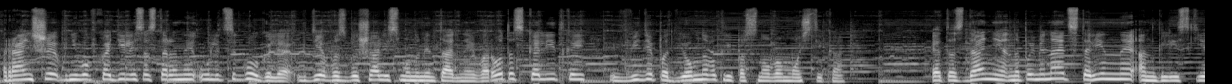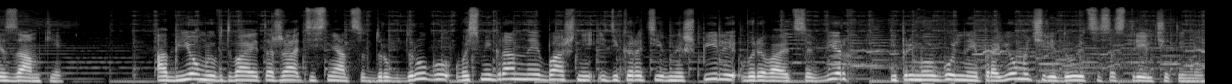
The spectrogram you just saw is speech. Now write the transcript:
Раньше в него входили со стороны улицы Гоголя, где возвышались монументальные ворота с калиткой в виде подъемного крепостного мостика. Это здание напоминает старинные английские замки – Объемы в два этажа теснятся друг к другу, восьмигранные башни и декоративные шпили вырываются вверх, и прямоугольные проемы чередуются со стрельчатыми.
